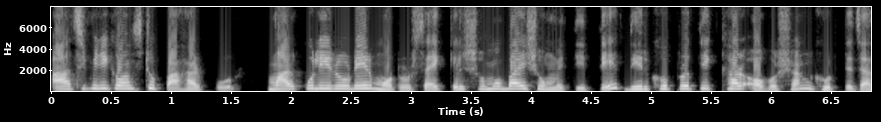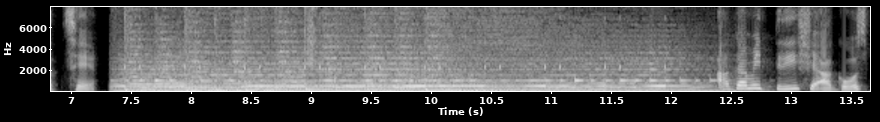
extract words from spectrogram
আজমিরিগঞ্জ টু পাহাড়পুর। মার্কুলি রোডের মোটরসাইকেল সমবায় সমিতিতে দীর্ঘ প্রতীক্ষার অবসান ঘটতে যাচ্ছে। আগামী তিরিশে আগস্ট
